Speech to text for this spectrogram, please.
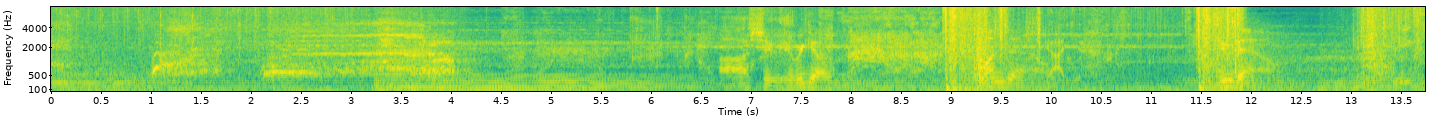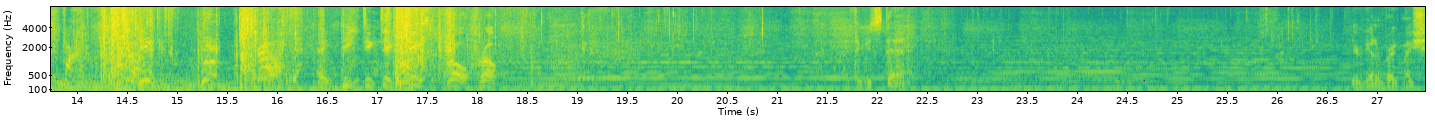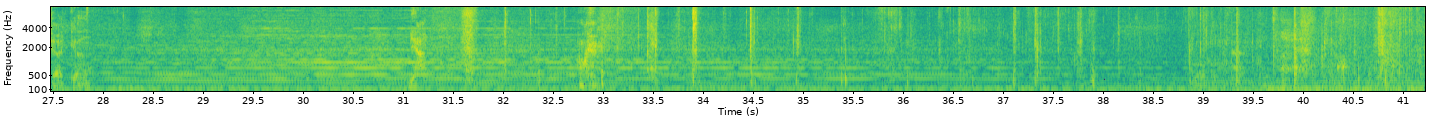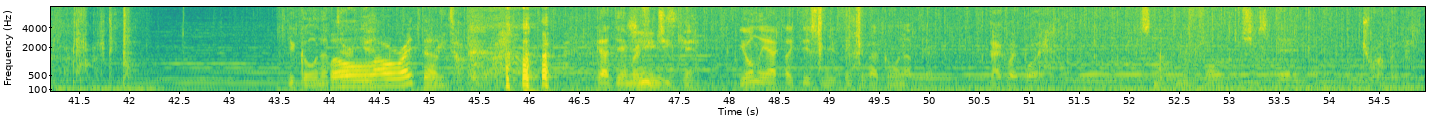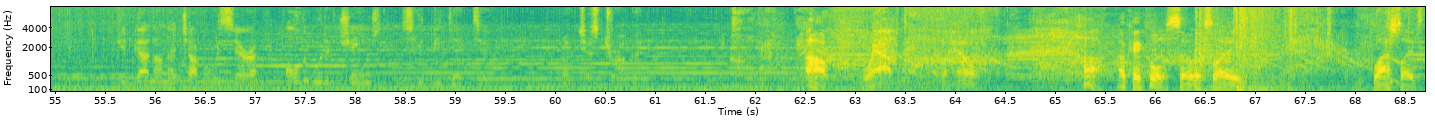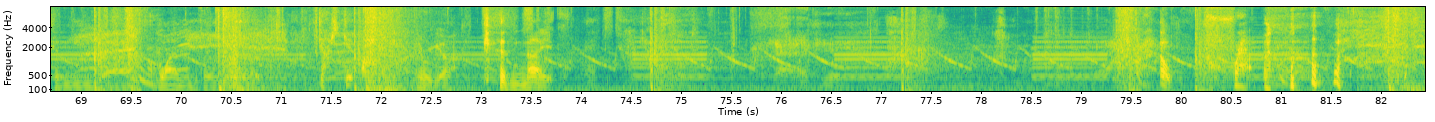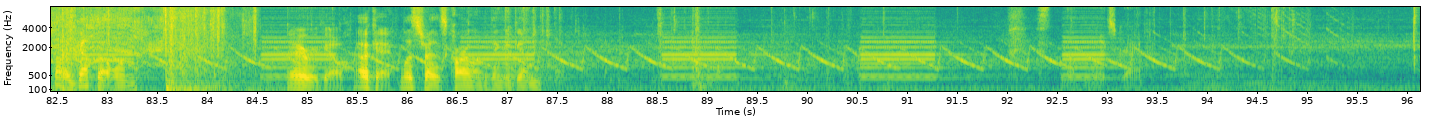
Shoot, here we go. One down, Got you. two down. Deke. Deke. Hey, Deke, Deke, Deke, Deke. Bro, bro. I think he's dead. You're gonna break my shotgun. Yeah. You're going there Well, again. all right What are then. you talking about? Goddamn Jeez. refugee camp. You only act like this when you're thinking about going up there. Act like what? It's not your fault that she's dead. Drop it. If you'd gotten on that chopper with Sarah, all that would have changed is you'd be dead too. No, just drop it. Oh, crap. What the hell? Huh, okay, cool. So it looks like flashlights can uh, blind them for a little bit. Gosh, get off. There we go. Good night. Crap. Thought I got that one. There we go. Okay, let's try this car alarm thing again.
